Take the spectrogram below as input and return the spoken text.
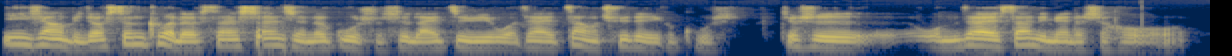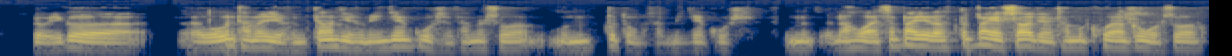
印象比较深刻的山山神的故事是来自于我在藏区的一个故事，就是我们在山里面的时候有一个。呃，我问他们有什么当地什么民间故事，他们说我们不懂什么民间故事。我们然后晚上半夜到半夜十二点，他们忽然跟我说，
